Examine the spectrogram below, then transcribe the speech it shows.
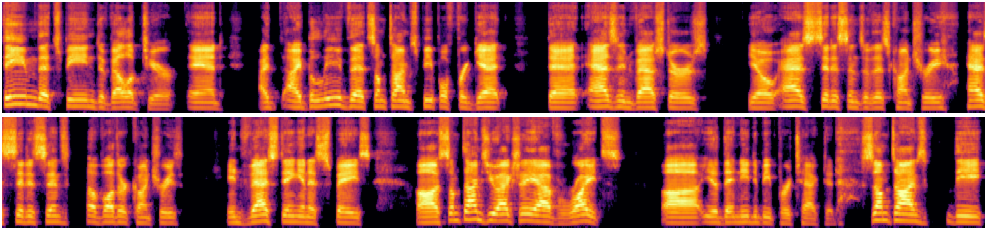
theme that's being developed here. And I, I believe that sometimes people forget that as investors, you know, as citizens of this country, as citizens of other countries, investing in a space, uh, sometimes you actually have rights uh, you know, that need to be protected. Sometimes the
